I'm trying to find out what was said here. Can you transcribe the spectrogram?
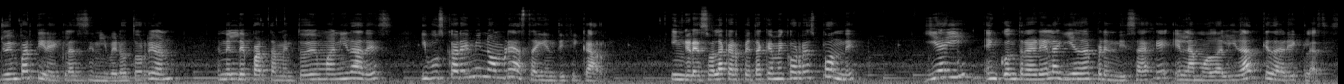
yo impartiré clases en Ibero Torreón, en el Departamento de Humanidades, y buscaré mi nombre hasta identificarlo. Ingreso a la carpeta que me corresponde y ahí encontraré la guía de aprendizaje en la modalidad que daré clases,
